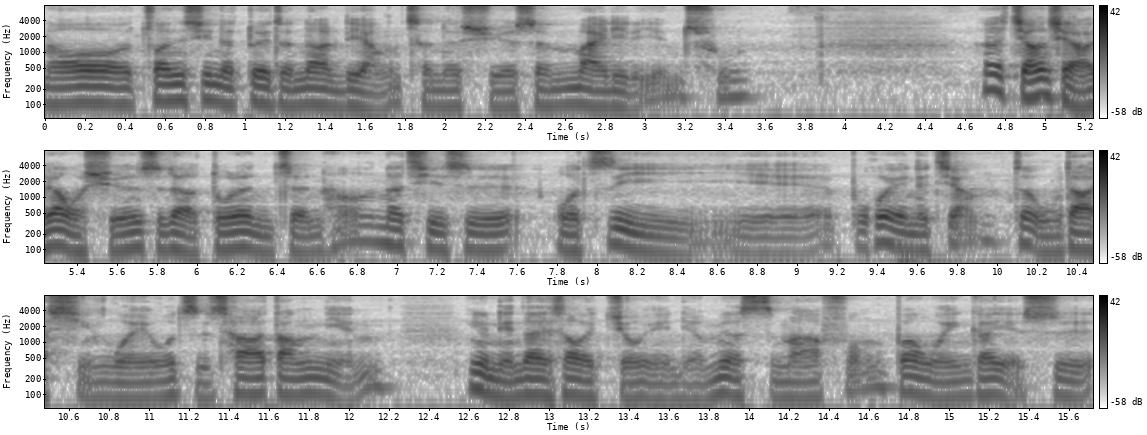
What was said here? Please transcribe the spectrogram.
然后专心的对着那两成的学生卖力的演出。那讲起来好像我学生时代有多认真哈，那其实我自己也不会跟你讲这五大行为，我只差当年，因为年代稍微久远一点，没有 smartphone，不然我应该也是。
